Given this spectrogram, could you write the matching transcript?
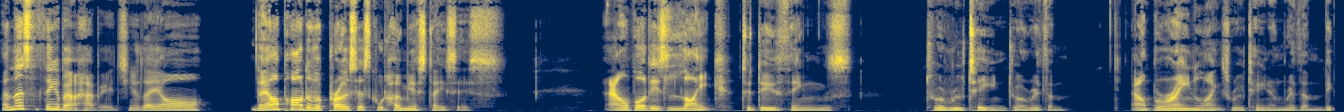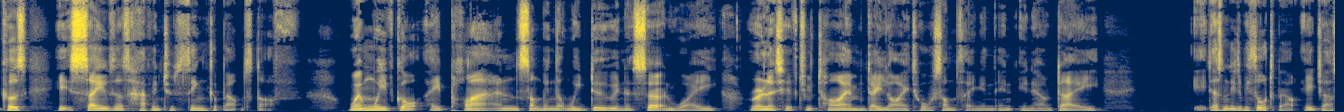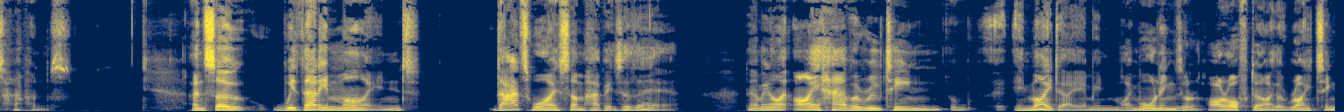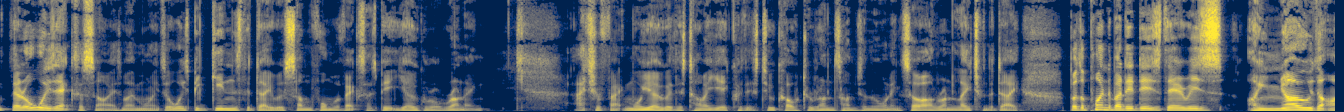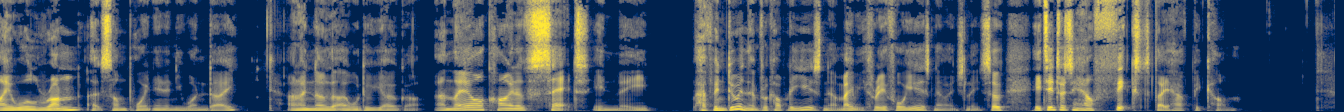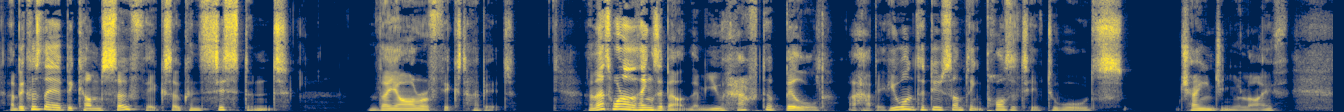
And that's the thing about habits. You know, they are they are part of a process called homeostasis our bodies like to do things to a routine, to a rhythm. Our brain likes routine and rhythm because it saves us having to think about stuff. When we've got a plan, something that we do in a certain way relative to time, daylight, or something in, in, in our day, it doesn't need to be thought about. It just happens. And so, with that in mind, that's why some habits are there. Now, I mean, I, I have a routine in my day. I mean, my mornings are, are often either writing, they're always exercise, my mornings. It always begins the day with some form of exercise, be it yoga or running. Actual fact, more yoga this time of year because it's too cold to run times in the morning, so I'll run later in the day. But the point about it is, there is, I know that I will run at some point in any one day, and I know that I will do yoga. And they are kind of set in me have been doing them for a couple of years now, maybe three or four years now, actually. So it's interesting how fixed they have become. And because they have become so fixed, so consistent, they are a fixed habit. And that's one of the things about them. You have to build a habit. If you want to do something positive towards change in your life,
